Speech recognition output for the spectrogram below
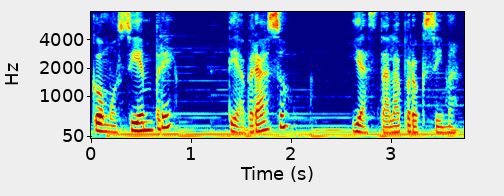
Como siempre, te abrazo y hasta la próxima.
